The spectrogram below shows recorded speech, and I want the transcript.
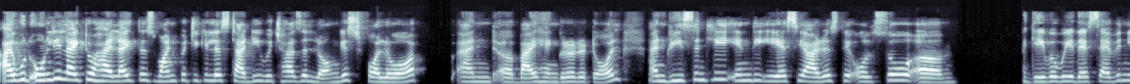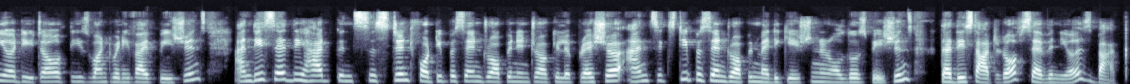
I would only like to highlight this one particular study, which has the longest follow up and uh, by Hengerer et al. And recently in the ASCRS, they also um, gave away their seven year data of these 125 patients. And they said they had consistent 40% drop in intraocular pressure and 60% drop in medication in all those patients that they started off seven years back.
